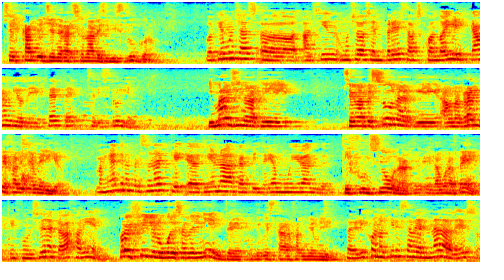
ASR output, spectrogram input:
c'è il cambio generazionale si distruggono? Porque muchas, ah, hacien- muchas empresas, cuando hay el cambio de jefe, se destruyen. Immagina che c'è una persona che ha una grande falegnameria, Imagínate una persona que eh, tiene una carpintería muy grande, che funziona, che lavora bene, que funciona, trabaja bien, però il figlio non vuole sapere niente di questa falegnameria. pero el hijo no quiere saber nada de eso.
